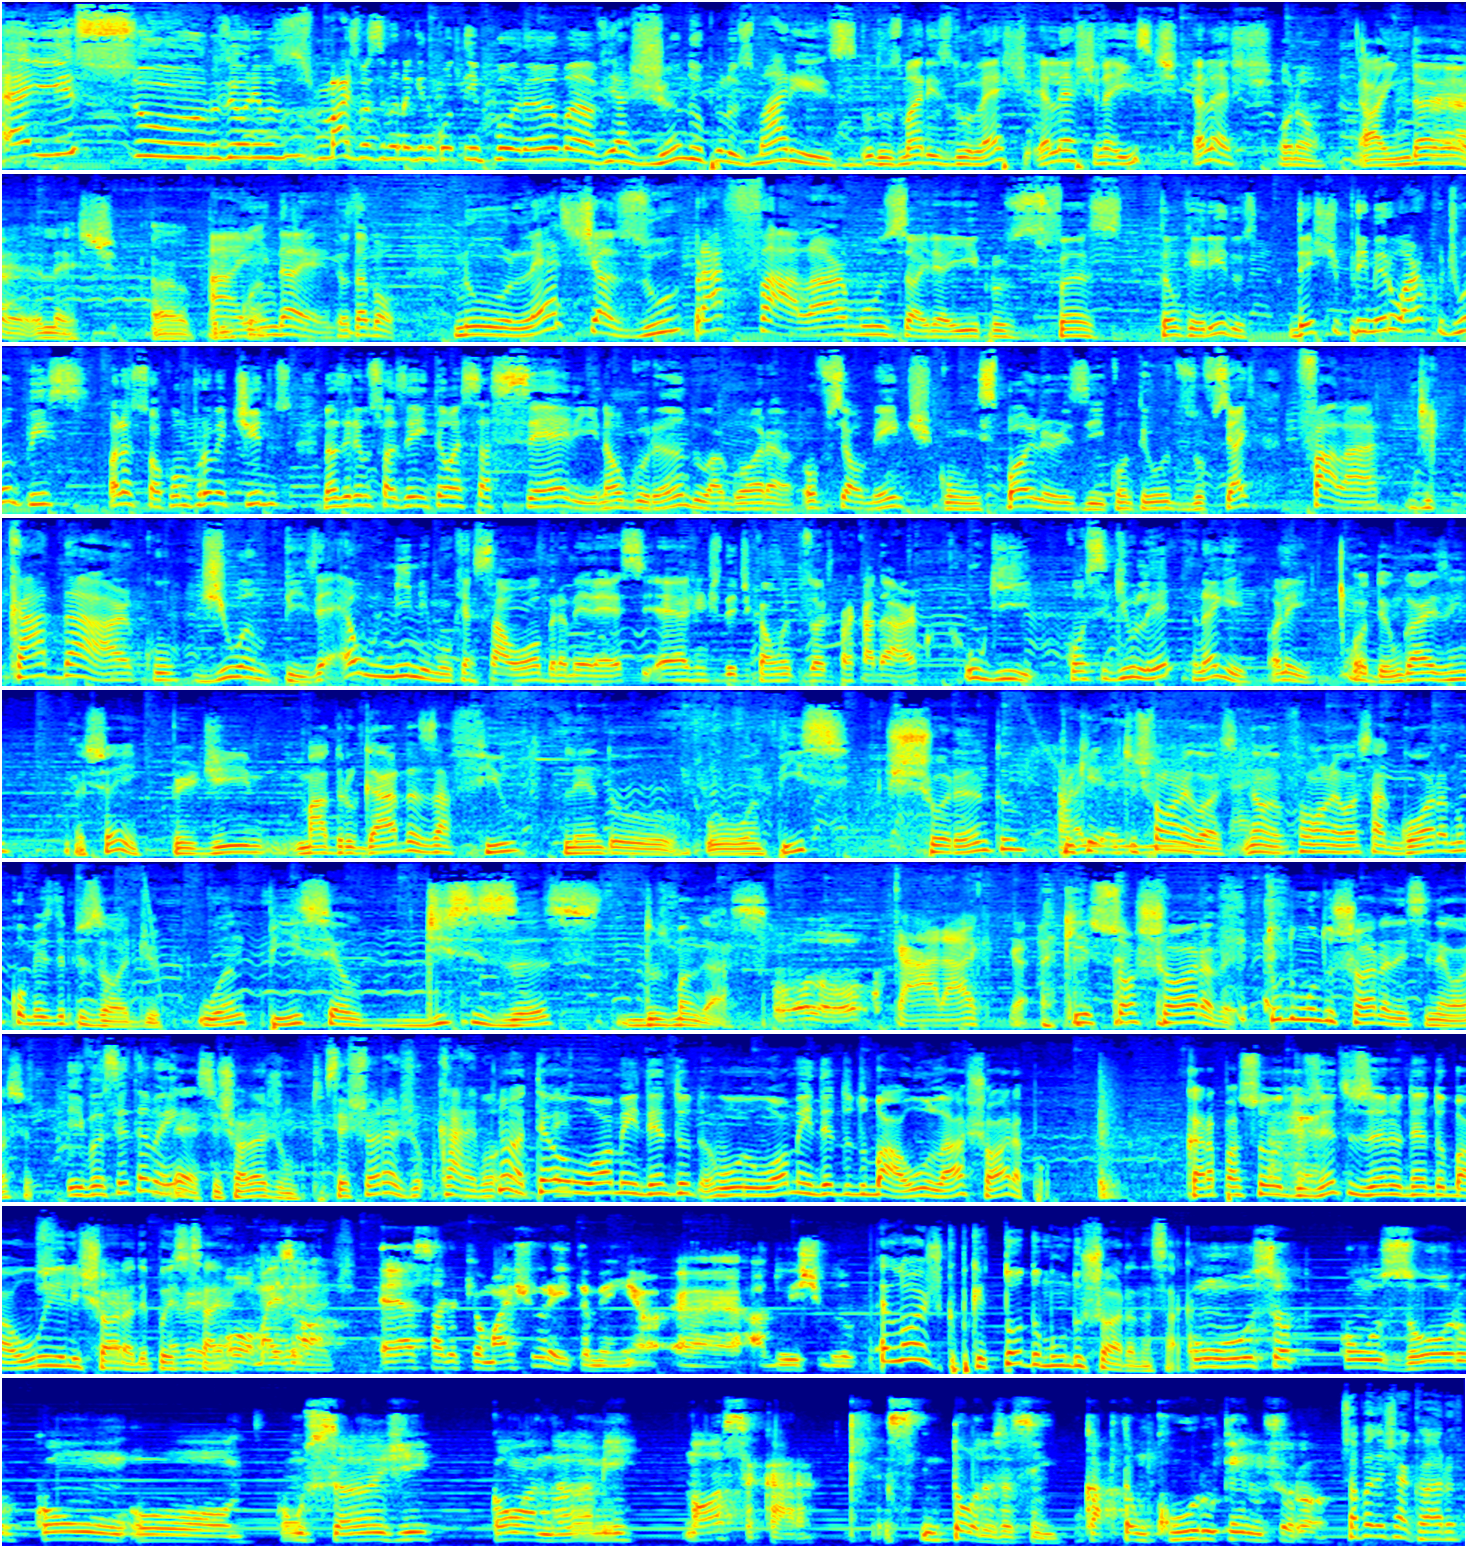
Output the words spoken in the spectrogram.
É isso! Nos reunimos mais uma semana aqui no Contemporama, viajando pelos mares, dos mares do leste. É leste, né? East? É leste, ou não? Ainda é leste. ah, por enquanto. Ainda é, então tá bom. No Leste Azul, pra falarmos, olha aí, pros fãs tão queridos, deste primeiro arco de One Piece. Olha só, como prometidos, nós iremos fazer então essa série, inaugurando agora oficialmente, com spoilers e conteúdos oficiais, falar de cada arco de One Piece. É, é o mínimo que essa obra merece, é a gente dedicar um episódio pra cada arco. O Gui conseguiu ler, né Gui? Olha aí. Ô, deu um gás, hein? É isso aí. Perdi madrugadas a fio lendo o One Piece. Chorando, porque. Ai, ai, deixa eu te falar um negócio. Não, eu vou falar um negócio agora no começo do episódio. One Piece é o This Is Us dos mangás. Ô, louco. Caraca! Que só chora, velho. Todo mundo chora nesse negócio. E você também. É, você chora junto. Você chora junto. Cara, Não, até o homem dentro do, o homem dentro do baú lá chora, pô. O cara passou 200 anos dentro do baú e ele chora depois é que sai. Ó, mas ó, é a saga que eu mais chorei também, é, é a do East Blue. É lógico, porque todo mundo chora na saga. Com o Usopp, com o Zoro, com o com o Sanji, com a Nami. Nossa, cara. Em todos, assim. O Capitão Kuro, quem não chorou? Só pra deixar claro.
